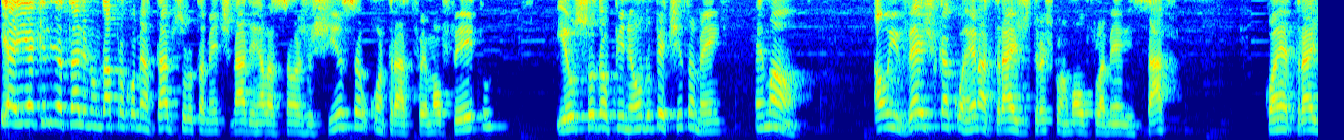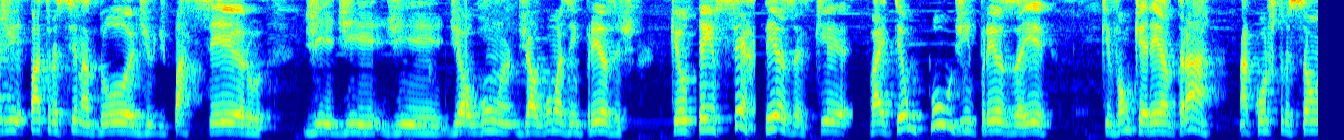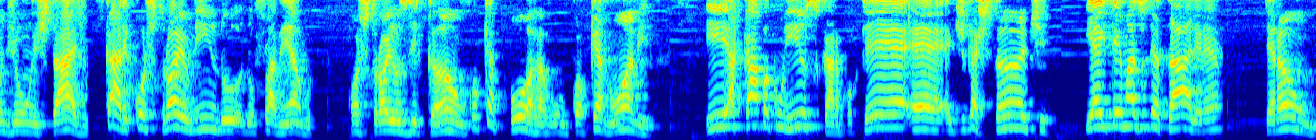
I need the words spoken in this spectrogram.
E aí aquele detalhe não dá para comentar absolutamente nada em relação à justiça, o contrato foi mal feito, e eu sou da opinião do Petit também. Irmão, ao invés de ficar correndo atrás de transformar o Flamengo em SAF, corre atrás de patrocinador, de, de parceiro, de, de, de, de, algum, de algumas empresas, que eu tenho certeza que vai ter um pool de empresas aí que vão querer entrar na construção de um estádio. Cara, e constrói o ninho do, do Flamengo, constrói o Zicão, qualquer porra, qualquer nome, e acaba com isso, cara, porque é, é desgastante. E aí tem mais um detalhe, né? Terão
